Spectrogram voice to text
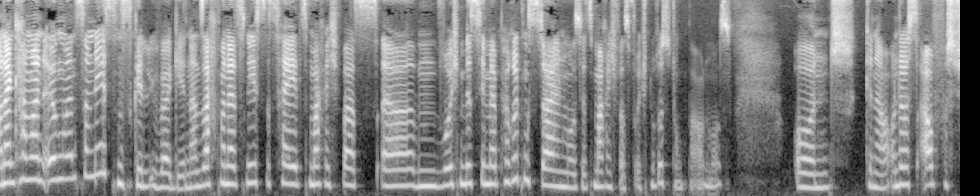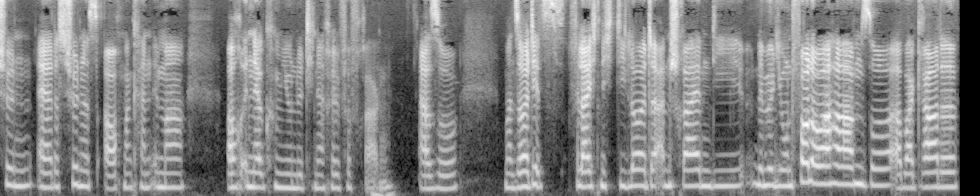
Und dann kann man irgendwann zum nächsten Skill übergehen. Dann sagt man als nächstes, hey, jetzt mache ich was, ähm, wo ich ein bisschen mehr Perücken stylen muss. Jetzt mache ich was, wo ich eine Rüstung bauen muss. Und genau, und das ist auch was schön, äh, das Schöne ist auch, man kann immer auch in der Community nach Hilfe fragen. Also man sollte jetzt vielleicht nicht die Leute anschreiben, die eine Million Follower haben, so, aber gerade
